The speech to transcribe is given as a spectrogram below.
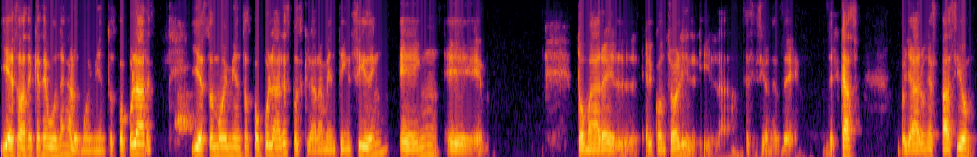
y eso hace que se unan a los movimientos populares, y estos movimientos populares pues claramente inciden en eh, tomar el, control y, las decisiones del caso. Voy a dar un espacio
